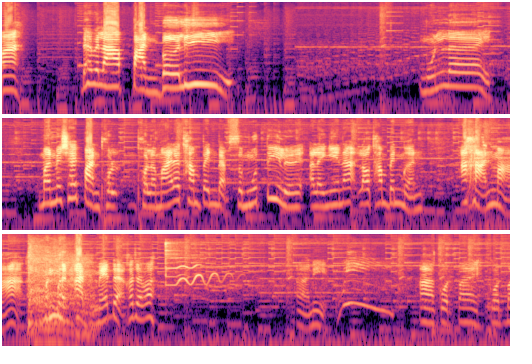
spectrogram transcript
มา ได้เวลาปั่นเบอร์รี่ หมุนเลย มันไม่ใช่ปั่นผลผลไม้แล้วทำเป็นแบบสมูทตี้หรืออะไรเงี้ยนะ เราทำเป็นเหมือนอาหารหมา มันเหมือนอัดเม็ดอะเข้าใจปะอ่านี่วิอ่ากดไปกดไป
